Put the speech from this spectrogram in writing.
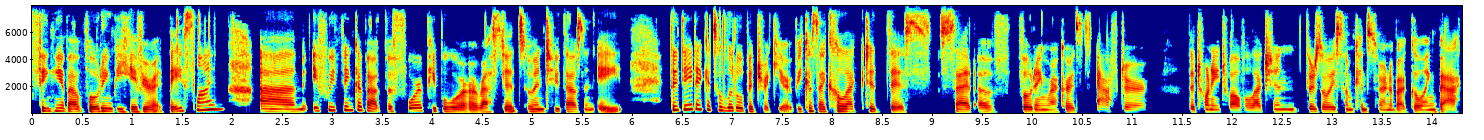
thinking about voting behavior at baseline, um, if we think about before people were arrested, so in 2008, the data gets a little bit trickier because I collected this set of voting records after the 2012 election. There's always some concern about going back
